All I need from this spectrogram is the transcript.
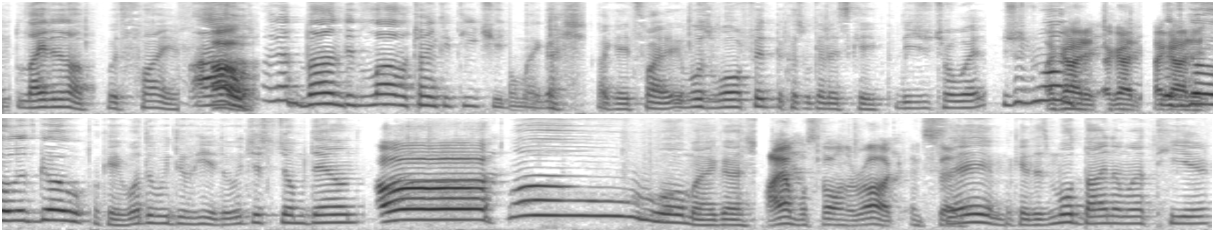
like light it up with fire. Oh. I got burned in lava trying to teach you. Oh my gosh. Okay, it's fine. It was worth it because we're gonna escape. Did you throw it? You should run. I got it. I got it. I let's got go, it. let's go. Okay, what do we do here? Do we just jump down? Oh! Whoa! Oh my gosh. I almost fell on the rock instead. Same. Okay, there's more dynamite here.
